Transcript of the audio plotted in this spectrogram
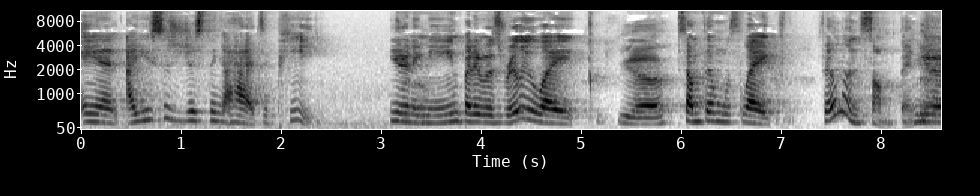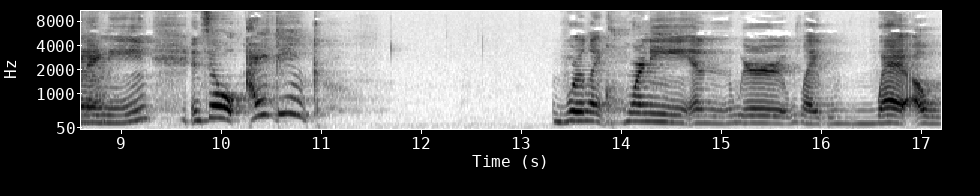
and i used to just think i had to pee you know what i mean? But it was really like Yeah. something was like feeling something you know what i mean? And so i think we're like horny and we're like wet uh,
